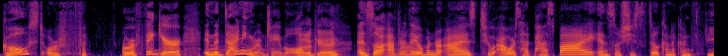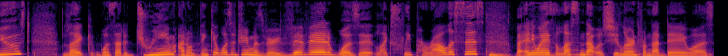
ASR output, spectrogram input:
ghost or fi- or a figure in the dining room table. Okay. And so after they opened her eyes, two hours had passed by. And so she's still kind of confused. Like, was that a dream? I don't think it was a dream. It was very vivid. Was it like sleep paralysis? Hmm. But anyways, the lesson that was she learned from that day was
